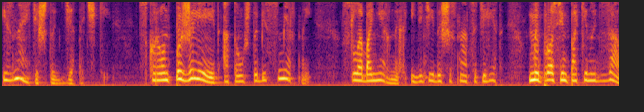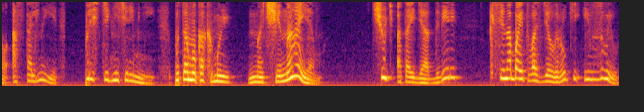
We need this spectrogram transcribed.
И знаете что, деточки, скоро он пожалеет о том, что бессмертный. слабонервных и детей до 16 лет мы просим покинуть зал, остальные пристегните ремни, потому как мы начинаем. Чуть отойдя от двери, Ксенобайт воздел руки и взвыл.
